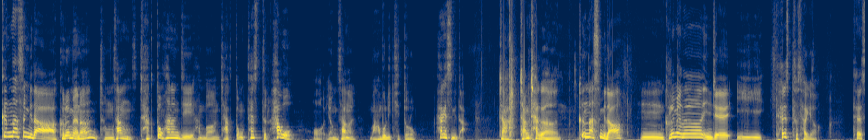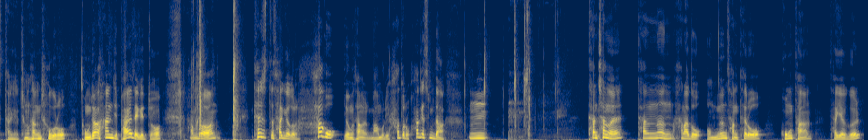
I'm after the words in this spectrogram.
끝났습니다. 그러면은 정상 작동하는지 한번 작동 테스트를 하고 어, 영상을 마무리 짓도록 하겠습니다. 자, 장착은 끝났습니다. 음, 그러면은 이제 이 테스트 사격, 테스트 사격 정상적으로 동작을 하는지 봐야 되겠죠. 한번 테스트 사격을 하고 영상을 마무리 하도록 하겠습니다. 음, 탄창을 탄은 하나도 없는 상태로 공탄 사격을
